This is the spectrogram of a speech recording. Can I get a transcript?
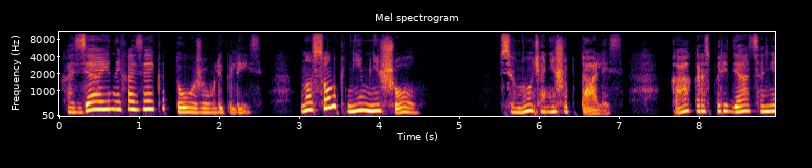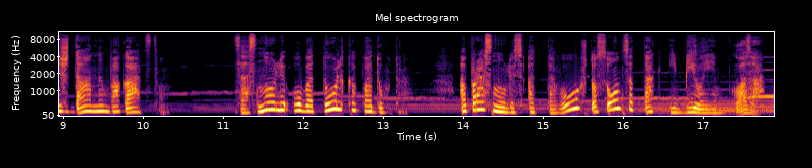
Хозяин и хозяйка тоже улеглись, но сон к ним не шел. Всю ночь они шептались, как распорядятся нежданным богатством. Заснули оба только под утро, а проснулись от того, что солнце так и било им в глаза.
